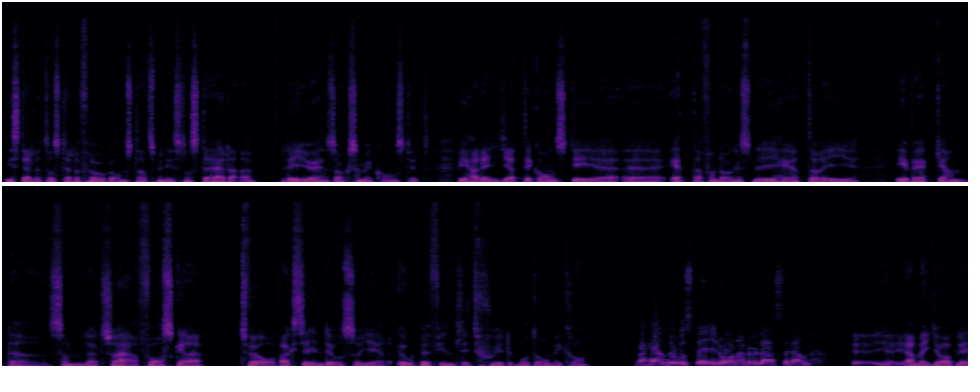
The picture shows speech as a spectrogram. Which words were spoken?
istället att ställa frågor om statsministerns städare. Det är ju en sak som är konstigt. Vi hade en jättekonstig eh, etta från Dagens Nyheter i, i veckan där, som lät så här. Forskare Två vaccindoser ger obefintligt skydd mot omikron. Vad hände hos dig då när du läste den? Eh, ja, men jag blev,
